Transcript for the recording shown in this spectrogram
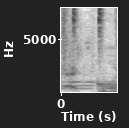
the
